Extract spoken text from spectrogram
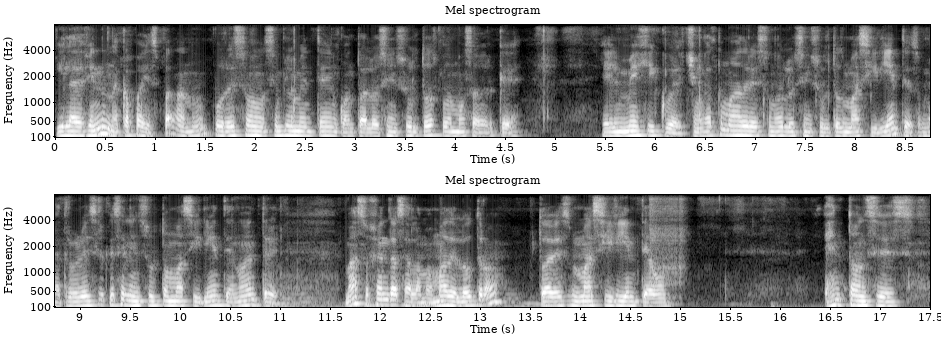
y la defienden a capa y espada, ¿no? Por eso simplemente en cuanto a los insultos podemos saber que el México, el chinga tu madre, es uno de los insultos más hirientes, o me atrevería a decir que es el insulto más hiriente, ¿no? Entre más ofendas a la mamá del otro, todavía es más hiriente aún. Entonces,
